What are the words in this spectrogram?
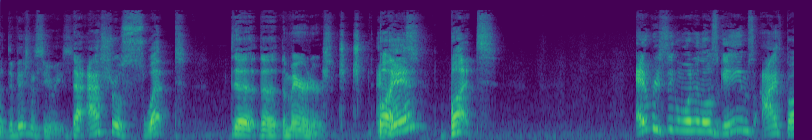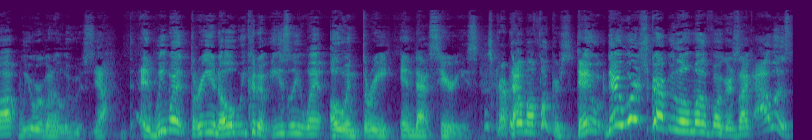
a division series. the Astros swept the the, the Mariners. And But then? but every single one of those games I thought we were gonna lose. Yeah. And we went three and zero. We could have easily went zero and three in that series. Scrappy That- little motherfuckers. They they were scrappy little motherfuckers. Like I was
